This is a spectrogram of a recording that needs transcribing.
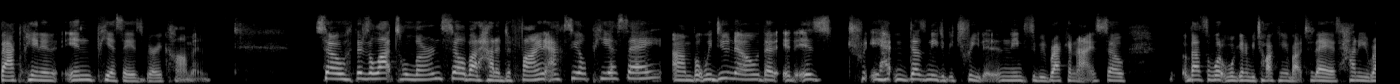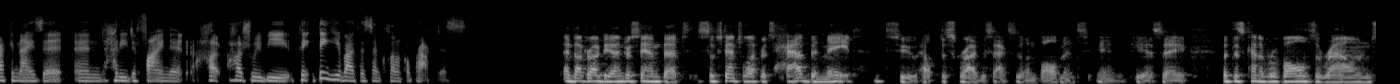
back pain in, in PSA is very common. So there's a lot to learn still about how to define axial PSA, um, but we do know that it is it does need to be treated and needs to be recognized. So that's what we're going to be talking about today: is how do you recognize it and how do you define it? How how should we be th- thinking about this in clinical practice? And Dr. Ogdie, I understand that substantial efforts have been made to help describe this axial involvement in PSA, but this kind of revolves around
